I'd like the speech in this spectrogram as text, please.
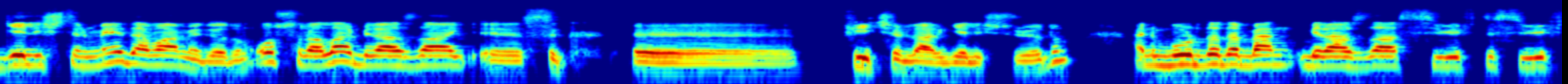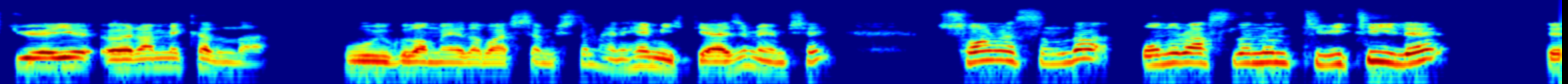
geliştirmeye devam ediyordum. O sıralar biraz daha e, sık e, feature'lar geliştiriyordum. Hani burada da ben biraz daha Swift'i, Swift UI'yi öğrenmek adına bu uygulamaya da başlamıştım. Hani hem ihtiyacım hem şey. Sonrasında Onur Aslan'ın tweetiyle e,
